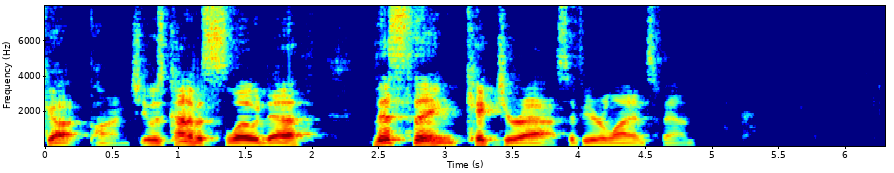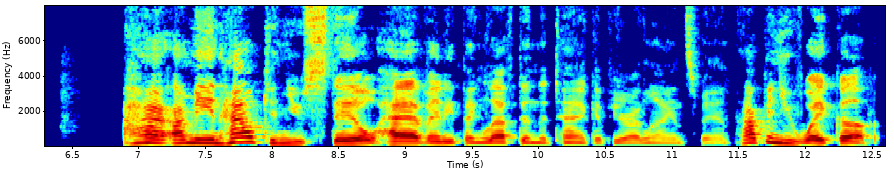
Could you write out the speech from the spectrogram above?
gut punch. It was kind of a slow death. This thing kicked your ass if you're a Lions fan. I, I mean, how can you still have anything left in the tank if you're a Lions fan? How can you wake up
